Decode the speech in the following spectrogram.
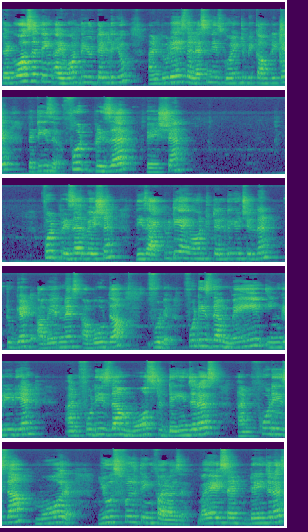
that was the thing i want to tell to you. And today's the lesson is going to be completed. That is food preservation. Food preservation. This activity i want to tell to you children to get awareness about the food. Food is the main ingredient and food is the most dangerous and food is the more useful thing for us. Why i said dangerous?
